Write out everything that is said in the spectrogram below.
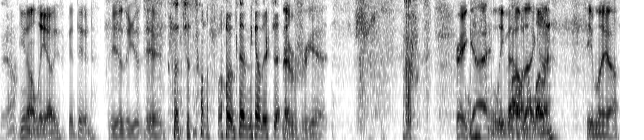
Yeah, you know Leo. He's a good dude. he is a good dude. I was just on the phone with him the other day. Never forget. Great guy. We'll leave that Love one alone. guy. Team Leo.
